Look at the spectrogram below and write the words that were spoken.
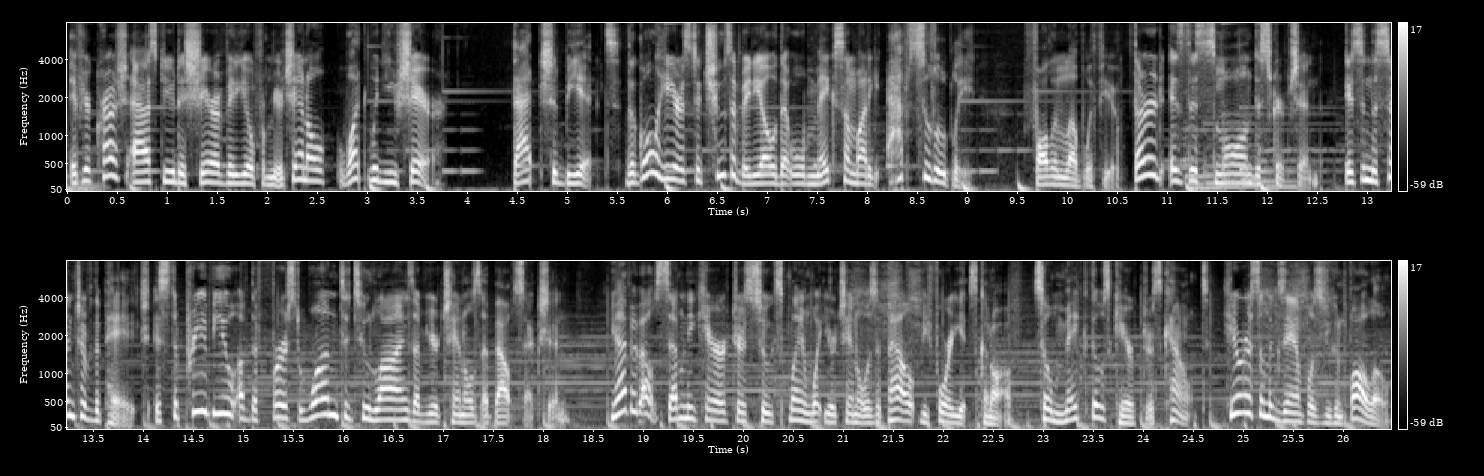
If your crush asked you to share a video from your channel, what would you share? That should be it. The goal here is to choose a video that will make somebody absolutely fall in love with you. Third is this small description. It's in the center of the page. It's the preview of the first one to two lines of your channel's about section. You have about 70 characters to explain what your channel is about before it gets cut off, so make those characters count. Here are some examples you can follow.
